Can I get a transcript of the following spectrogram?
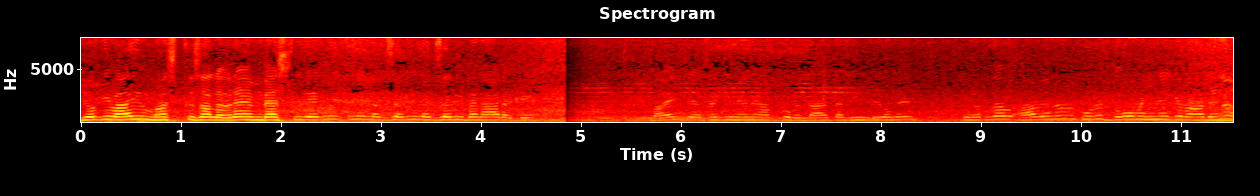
जो कि भाई मस्त सा लग रहा है एम्बेसी देख रहे इतनी लग्जरी लग्जरी बना रखे भाई, जैसा कि मैंने आपको बताया था वीडियो में, कि मतलब अब है ना, पूरे दो महीने के बाद है ना,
